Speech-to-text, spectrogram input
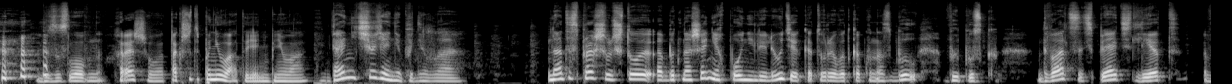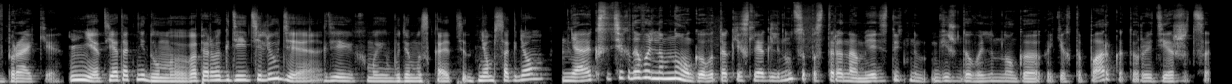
Безусловно. Хорошо. Так что ты поняла-то, я не поняла. Да ничего я не поняла. Надо спрашивать, что об отношениях поняли люди, которые, вот как у нас был выпуск, 25 лет в браке. Нет, я так не думаю. Во-первых, где эти люди, где их мы будем искать? Днем с огнем? Я, кстати, их довольно много. Вот так, если оглянуться по сторонам, я действительно вижу довольно много каких-то пар, которые держатся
